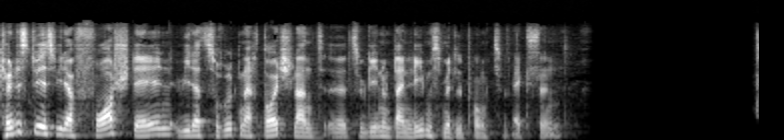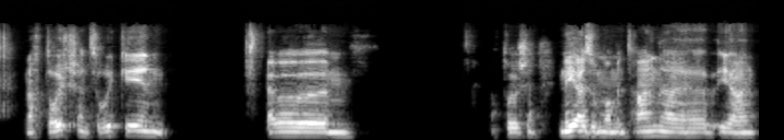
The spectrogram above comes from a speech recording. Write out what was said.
Könntest du dir es wieder vorstellen, wieder zurück nach Deutschland äh, zu gehen und deinen Lebensmittelpunkt zu wechseln? Nach Deutschland zurückgehen, aber ähm, nach Deutschland. Nee, also momentan äh, ja,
